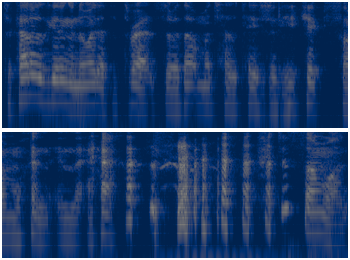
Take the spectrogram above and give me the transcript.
Takato is getting annoyed at the threat, so without much hesitation, he kicked someone in the ass. Just someone.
